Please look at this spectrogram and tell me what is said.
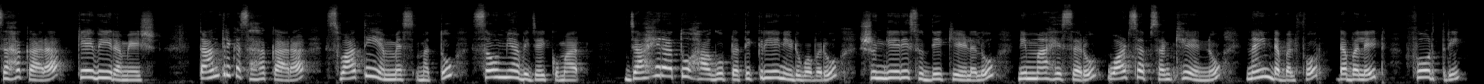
ಸಹಕಾರ ಕೆವಿ ರಮೇಶ್, ತಾಂತ್ರಿಕ ಸಹಕಾರ ಸ್ವಾತಿ ಎಂಎಸ್ ಮತ್ತು ಸೌಮ್ಯ ವಿಜಯಕುಮಾರ್ ಜಾಹೀರಾತು ಹಾಗೂ ಪ್ರತಿಕ್ರಿಯೆ ನೀಡುವವರು ಶೃಂಗೇರಿ ಸುದ್ದಿ ಕೇಳಲು ನಿಮ್ಮ ಹೆಸರು ವಾಟ್ಸಪ್ ಸಂಖ್ಯೆಯನ್ನು nine double four double eight four three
